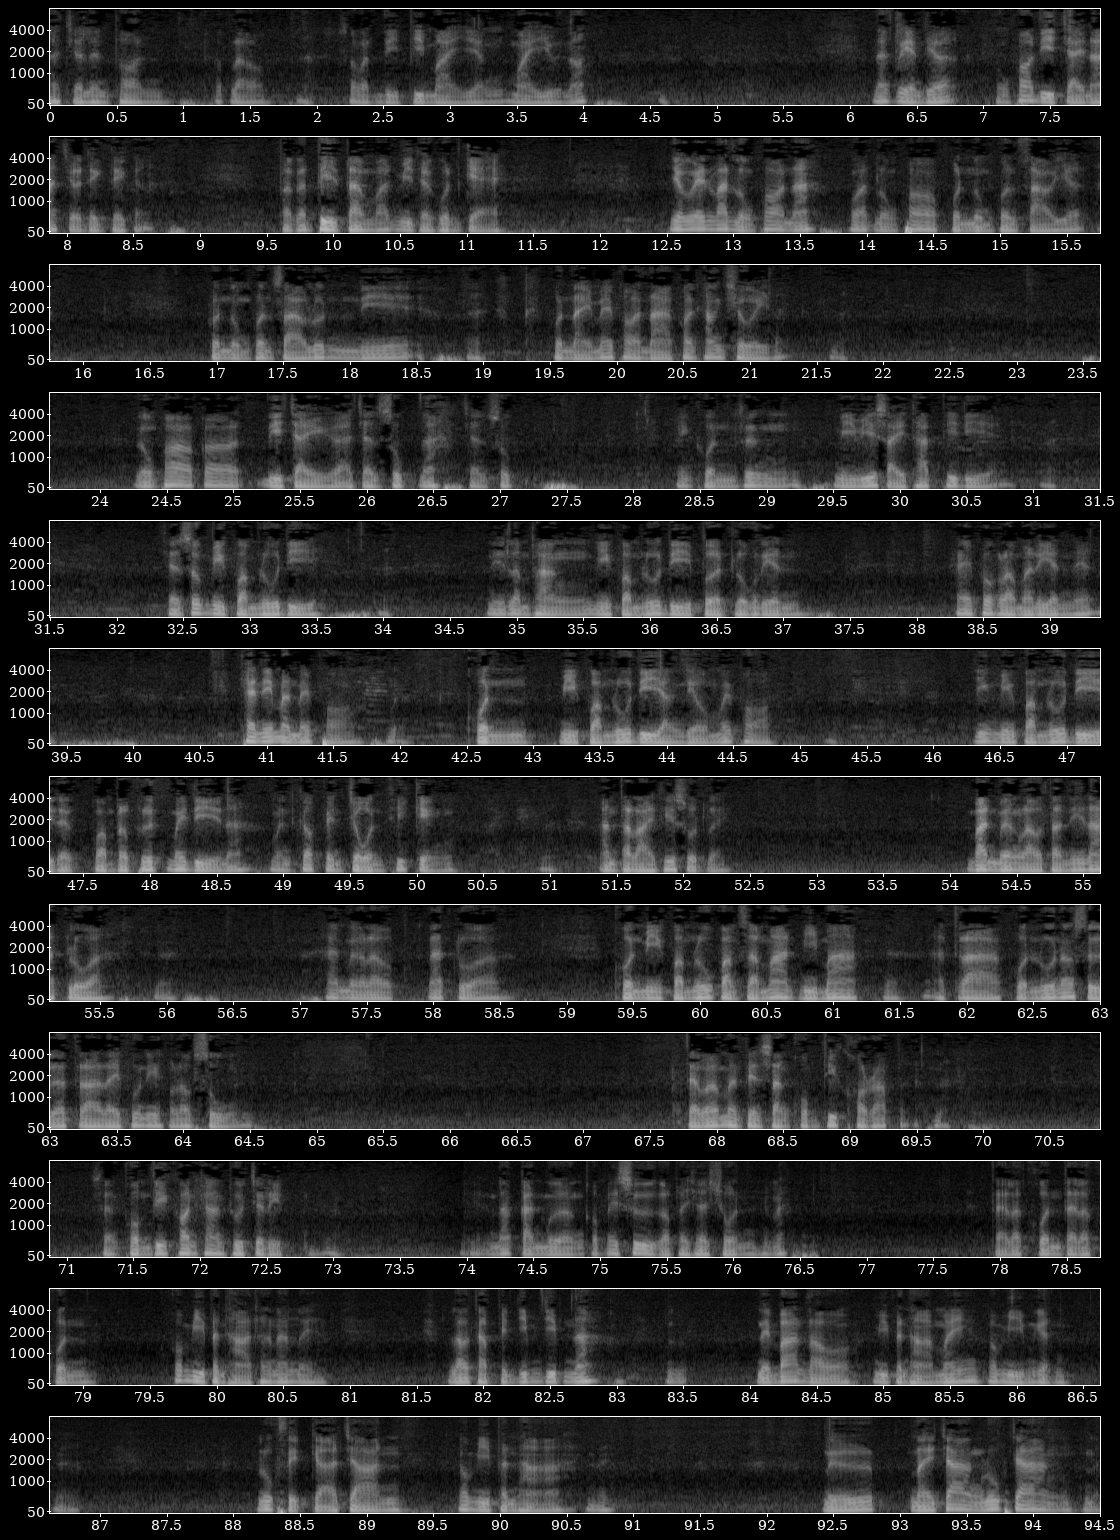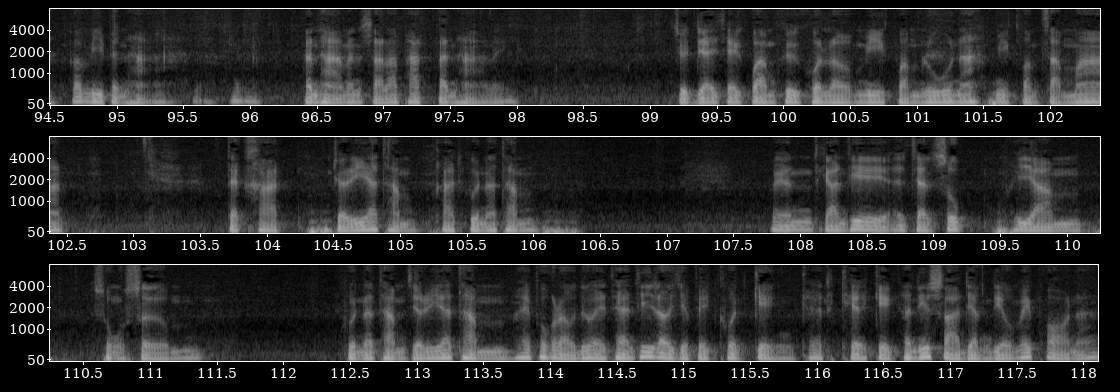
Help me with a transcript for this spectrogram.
อาจารย์พรพวกเราสวัสดีปีใหม่ยังใหม่อยู่เนาะนักเรียนเยอะหลวงพ่อดีใจนะ เจอเด็กๆปกติตามวัดมีแต่คนแก่ยกเว้นวัดหลวงพ่อนะ วัดหลวงพ่อคนหนุ่มคนสาวเยอะ คนหนุ่มคนสาวรุ่นนี้คนไหนไม่พอนาค่อนข้างเฉยนะหลวงพ่อก็ดีใจกับอาจารย์ซุปนะอาจารย์ซุป เป็นคนซึ่งมีวิสัยทัศน์ที่ดีอาจารย์ซุปมีความรู้ดี นี่ลำพังมีความรู้ดี เปิดโรงเรียน ให้พวกเรามาเรียนเนี่ยแค่นี้มันไม่พอ คนมีความรู้ดีอย่างเดียวไม่พอ ยิ่งมีความรู้ดีแต่ความประพฤติไม่ดีนะ มันก็เป็นโจรที่เก่ง อันตรายที่สุดเลย บ้านเมืองเราตอนนี้น่ากลัว บ้านเมืองเราน่ากลัว คนมีความรู้ความสามารถมีมากนะอัตราคนรู้หนังสืออัตราอะไรพวกนี้ของเราสูง แต่ว่ามันเป็นสังคมที่คอรัปนะสังคมที่ค่อนข้างทุจริต นักการเมืองก็ไม่ซื่อกับประชาชนใช่ไหมแต่ละคนแต่ละคนก็มีปัญหาทั้งนั้นเลย เราทำเป็นยิ้มยิ้มนะ ในบ้านเรามีปัญหาไหมก็มีเหมือนกัน ลูกศิษย์กับอาจารย์ก็มีปัญหา หรือนายจ้างลูกจ้างก็มีปัญหา ปัญหามันสารพัดปัญหาเลย จุดใหญ่ใจความคือคนเรามีความรู้นะ มีความสามารถ แต่ขาดจริยธรรม ขาดคุณธรรม เพราะฉะนั้นการที่อาจารย์ซุปพยายามส่งเสริม คุณธรรมจริยธรรมให้พวกเราด้วย แทนที่เราจะเป็นคนเก่งเก่งคณิตศาสตร์อย่างเดียวไม่พอนะ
